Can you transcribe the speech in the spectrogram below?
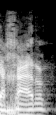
viajar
